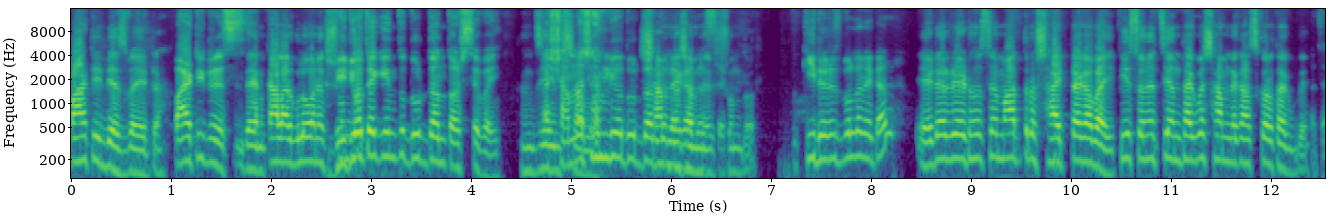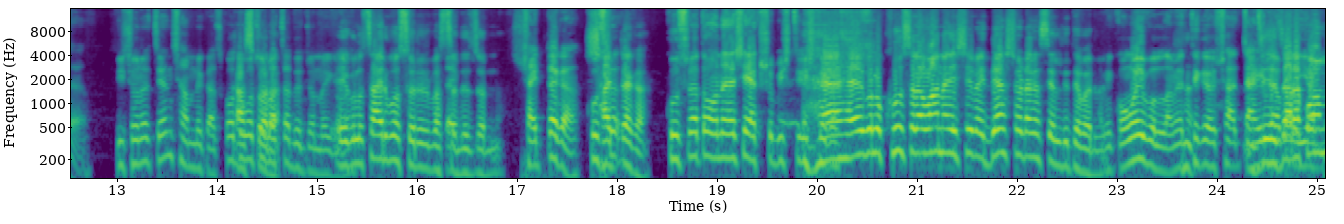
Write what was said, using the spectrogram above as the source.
পার্টি ড্রেস ভাই এটা। পার্টি ড্রেস দেখেন কালারগুলো অনেক ভিডিওতে কিন্তু দুর্দান্ত আসছে ভাই। সামনাসামনিও দুর্দান্ত দেখা যাচ্ছে। সুন্দর। কি ড্রেস বললেন এটার? এটার রেট হচ্ছে মাত্র ষাট টাকা ভাই। পিছনে চেন থাকবে সামনে কাজ করা থাকবে। আচ্ছা পিছনে চেন সামনে কাজ। কত বছর বাচ্চাদের জন্য এগুলো? চার বছরের বাচ্চাদের জন্য। ষাট টাকা? ষাট খুচরা- টাকা। খুচরা তো অনায়াসে একশো বিশ তিরিশ হ্যাঁ হ্যাঁ এগুলো খুচরা অনায়াসে ভাই দেড়শো টাকা সেল দিতে পারবে। আমি কমাই বললাম এর থেকে যারা কম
